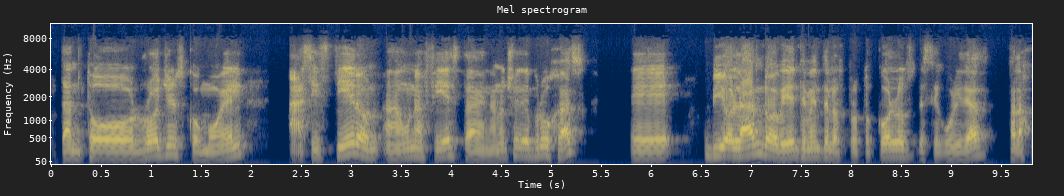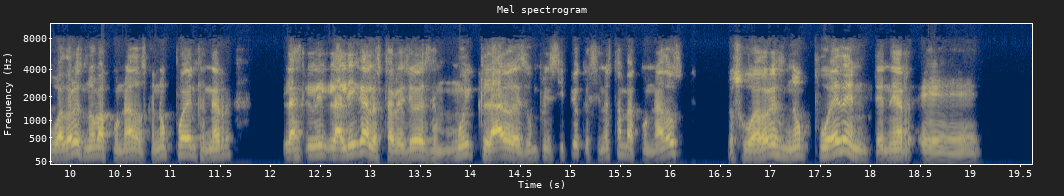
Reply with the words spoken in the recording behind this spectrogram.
Tanto Rogers como él asistieron a una fiesta en la noche de brujas, eh, violando evidentemente los protocolos de seguridad para jugadores no vacunados, que no pueden tener, la, liga lo estableció desde muy claro, desde un principio, que si no están vacunados, los jugadores no pueden tener eh,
